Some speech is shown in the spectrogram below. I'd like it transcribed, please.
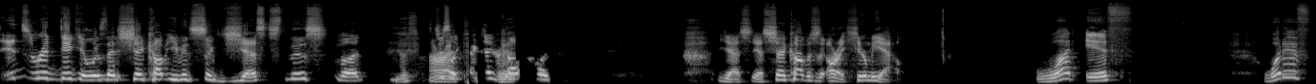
it's ridiculous that Shenkop even suggests this, but Yes. just right, like it. Like, yes, yes, Shenkop is like, "All right, hear me out. What if, what if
